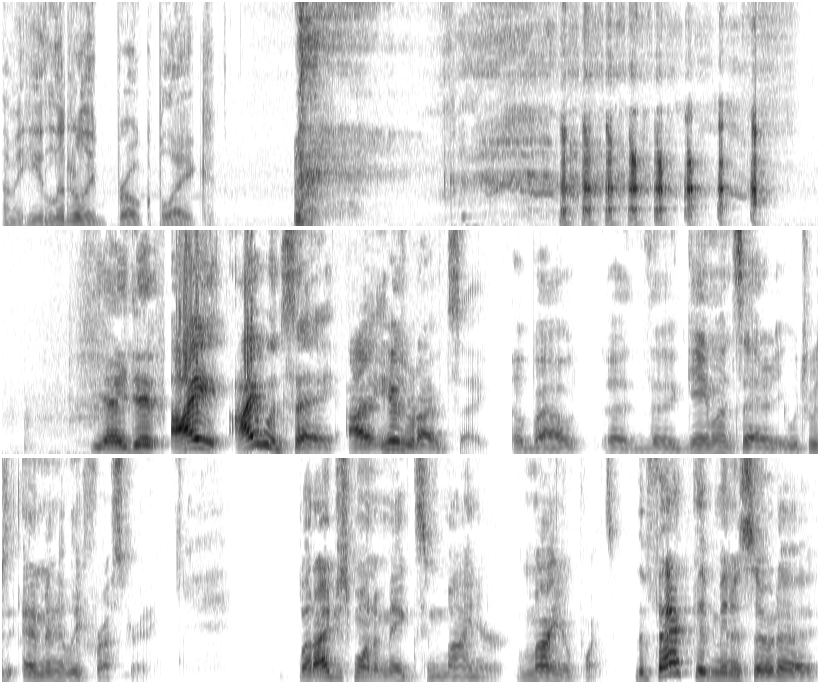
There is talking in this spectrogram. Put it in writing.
I mean, he literally broke Blake. Yeah, he did. I I would say. I here's what I would say about uh, the game on Saturday, which was eminently frustrating. But I just want to make some minor minor points. The fact that Minnesota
